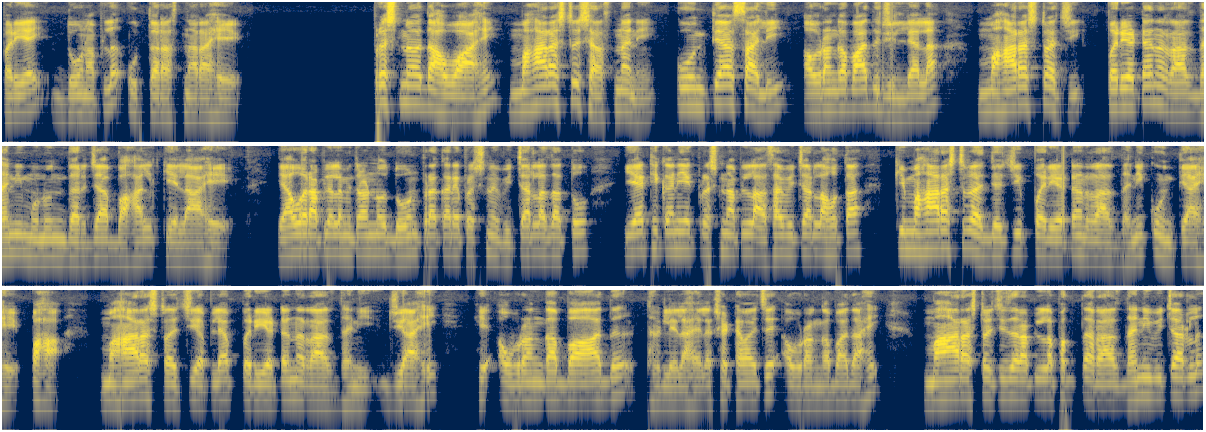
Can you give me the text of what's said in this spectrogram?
पर्याय दोन आपलं उत्तर असणार आहे. प्रश्न दहावा आहे महाराष्ट्र शासनाने कोणत्या साली औरंगाबाद जिल्ह्याला महाराष्ट्राची पर्यटन राजधानी म्हणून दर्जा बहाल केला आहे? यावर आपल्याला मित्रांनो दोन प्रकारे प्रश्न विचारला जातो. या ठिकाणी एक प्रश्न आपल्याला असा विचारला होता की महाराष्ट्र राज्याची पर्यटन राजधानी कोणती आहे? पहा महाराष्ट्राची आपल्या पर्यटन राजधानी जी आहे हे औरंगाबाद ठरलेलं आहे. लक्षात ठेवायचं औरंगाबाद आहे. महाराष्ट्राची जर आपल्याला फक्त राजधानी विचारलं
